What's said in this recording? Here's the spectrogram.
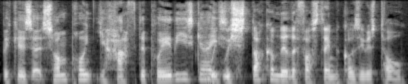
because at some point you have to play these guys. we stuck him there the first time because he was tall.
